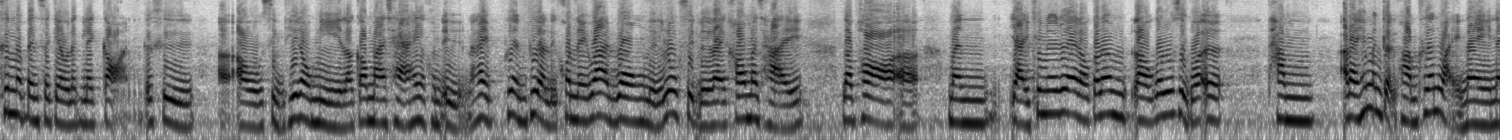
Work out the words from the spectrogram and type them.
ขึ้นมาเป็นสเกลเล็ก ๆ ก่อนก็คือเอาสิ่งที่เรามีแล้วก็มาแชร์ให้กับคนอื่น ให้เพื่อนเพื่อนหรือคนในวาดวง หรือลูกศิษย์หรืออะไรเข้ามาใช้ แล้วพออมันใหญ่ขึ้นเรื่อยๆ เราก็เริ่มเราก็รู้สึกว่าเออทำ อะไรให้มันเกิดความเคลื่อนไหวในใน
